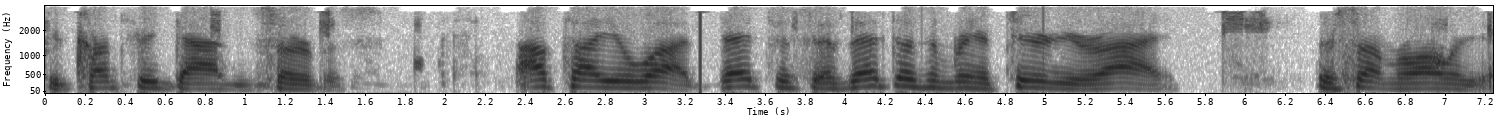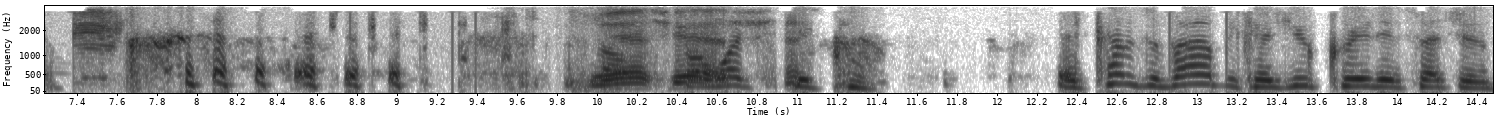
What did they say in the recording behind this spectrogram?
to country, God, and service. I'll tell you what, that just if that doesn't bring a tear to your eye, there's something wrong with you. yes, yes. What, it, it comes about because you created such a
